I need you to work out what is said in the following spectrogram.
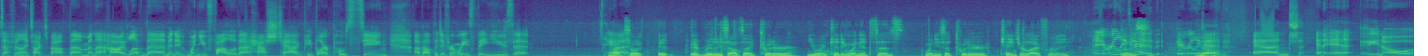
definitely talked about them and how I love them. And it, when you follow that hashtag, people are posting about the different ways they use it. And right. So it it really sounds like Twitter. You weren't kidding when it says when you said Twitter changed your life. Really. It really did. It really yeah. did. And and it, you know.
